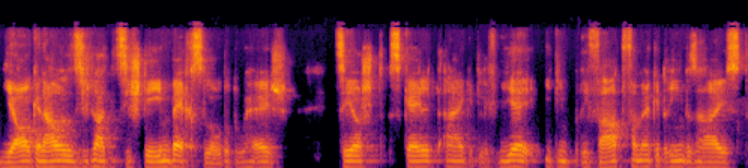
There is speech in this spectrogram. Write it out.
Ja, genau, das ist halt ein Systemwechsel, oder? Du hast zuerst das Geld eigentlich wie in deinem Privatvermögen drin, das heißt,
